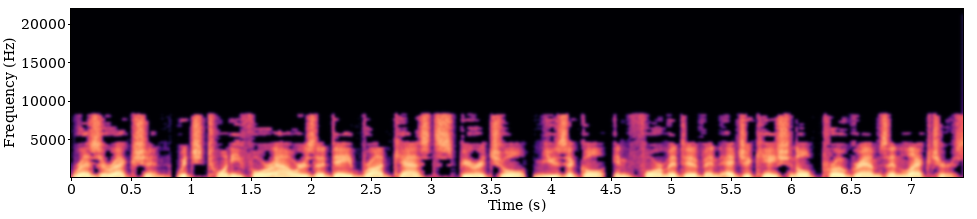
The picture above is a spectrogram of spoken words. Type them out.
Resurrection which 24 hours a day broadcasts spiritual, musical, informative and educational programs and lectures,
